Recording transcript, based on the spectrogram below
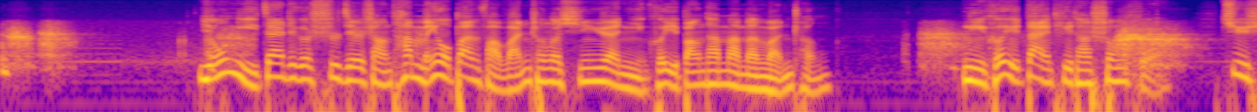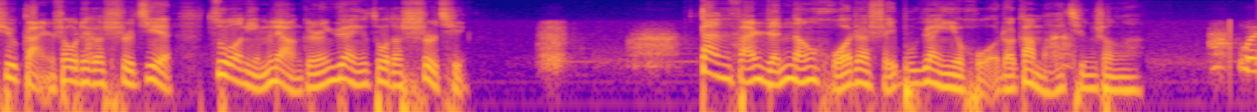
有你在这个世界上，他没有办法完成的心愿，你可以帮他慢慢完成，你可以代替他生活，继续感受这个世界，做你们两个人愿意做的事情。但凡人能活着，谁不愿意活着？干嘛轻生啊？我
